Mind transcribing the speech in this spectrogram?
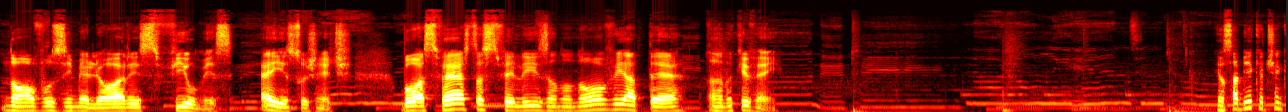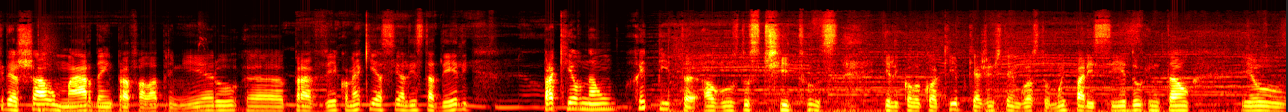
novos e melhores filmes. É isso, gente. Boas festas, feliz ano novo e até ano que vem. Eu sabia que eu tinha que deixar o Marden para falar primeiro, uh, eh, para ver como é que ia ser a lista dele, para que eu não repita alguns dos títulos que ele colocou aqui, porque a gente tem um gosto muito parecido, então eu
